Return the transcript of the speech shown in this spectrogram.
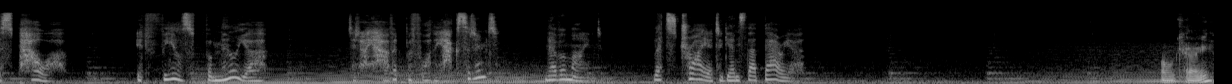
This power. It feels familiar. Did I have it before the accident? Never mind. Let's try it against that barrier. Okay.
